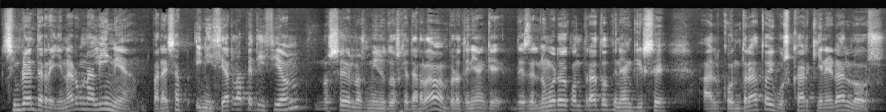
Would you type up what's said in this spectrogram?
Simplemente rellenar una línea para esa, iniciar la petición, no sé los minutos que tardaban, pero tenían que, desde el número de contrato, tenían que irse al contrato y buscar quién eran los,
